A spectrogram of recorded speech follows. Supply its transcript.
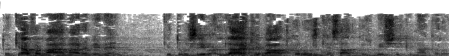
تو کیا فرمایا ہمارے بھی نے کہ تم صرف اللہ کی بات کرو، اس کے ساتھ کچھ بھی شرک نہ کرو۔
